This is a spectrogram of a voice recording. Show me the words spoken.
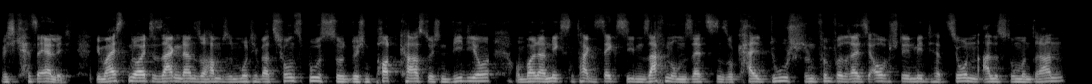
Bin ich ganz ehrlich. Die meisten Leute sagen dann so, haben so einen Motivationsboost so durch einen Podcast, durch ein Video und wollen am nächsten Tag sechs, sieben Sachen umsetzen, so kalt duschen, 5.30 Uhr aufstehen, Meditationen, alles drum und dran.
